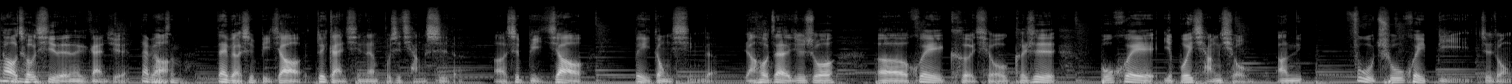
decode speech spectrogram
倒抽气的那个感觉代表什么？代表是比较对感情呢，不是强势的。啊，是比较被动型的，然后再来就是说，呃，会渴求，可是不会，也不会强求啊。你付出会比这种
